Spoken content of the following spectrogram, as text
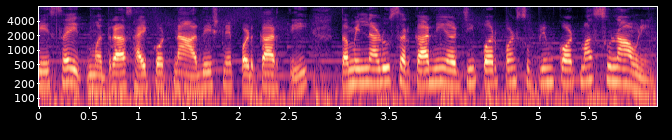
કેસ સહિત મદ્રાસ હાઈકોર્ટના આદેશને પડકારતી તમિલનાડુ સરકારની અરજી પર પણ સુપ્રીમ કોર્ટમાં સુનાવણી.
